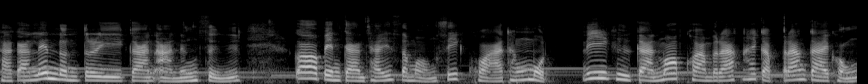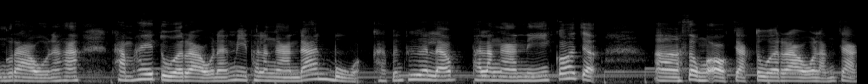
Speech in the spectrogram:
ค่ะ การเล่นดนตรีการอ่านหนังสือ ก็เป็นการใช้สมองซีกขวาทั้งหมดนี่คือการมอบความรักให้กับร่างกายของเรานะคะทำให้ตัวเรานั้นมีพลังงานด้านบวกค่ะเพื่อนๆ แล้วพลังงานนี้ก็จะ ส่งออกจากตัวเราหลังจาก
